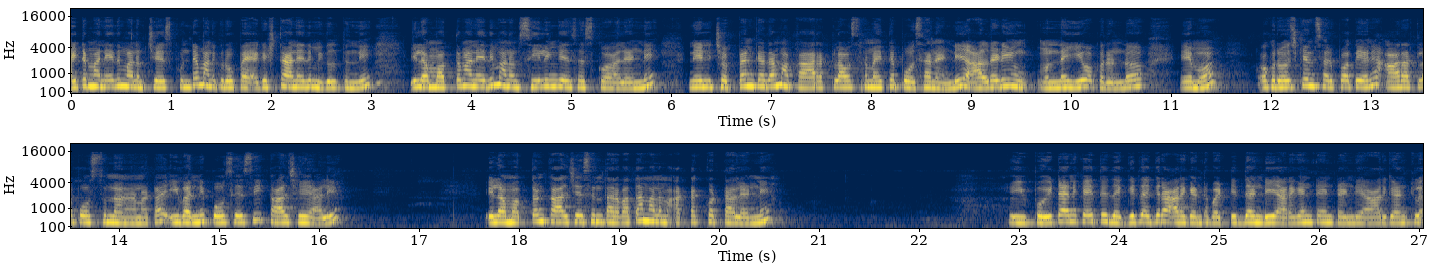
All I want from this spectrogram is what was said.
ఐటెం అనేది మనం చేసుకుంటే మనకి రూపాయి ఎక్స్ట్రా అనేది మిగులుతుంది. ఇలా మొత్తం అనేది మనం సీలింగ్ వేసేసుకోవాలండి. నేను చెప్పాను కదా మా కార్ అట్లా అవసరమైతే పోసానండి. ఆల్రెడీ ఉన్నాయి. ఒక రెండో ఏమో ఒక రోజుకైనా సరిపోతాయని ఆరట్ల పోస్తున్నాను అనమాట ఇవన్నీ పోసేసి కాల్ చేయాలి ఇలా మొత్తం కాల్ చేసిన తర్వాత మనం అట్టకు కొట్టాలండి. ఇవి పోయటానికైతే దగ్గర దగ్గర అరగంట పట్టిద్దండి. అరగంట ఏంటండి? ఆరు గంటలు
